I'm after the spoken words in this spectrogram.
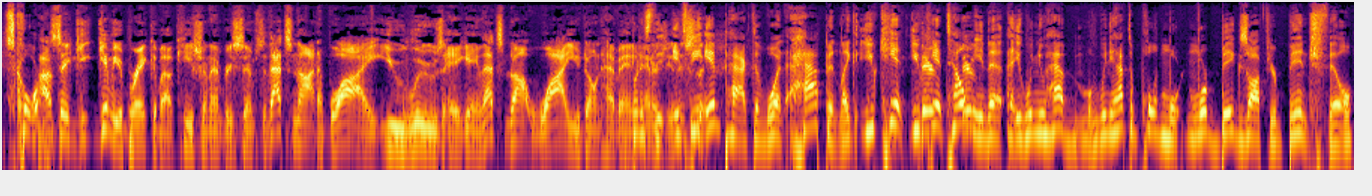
Score. I'll say, gi- give me a break about Keyshawn Embery Simpson. That's not why you lose a game. That's not why you don't have any But it's energy. the, it's the impact of what happened. Like you can't you There- can't tell me that hey, when you have when you have to pull more, more bigs off your bench, Phil,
